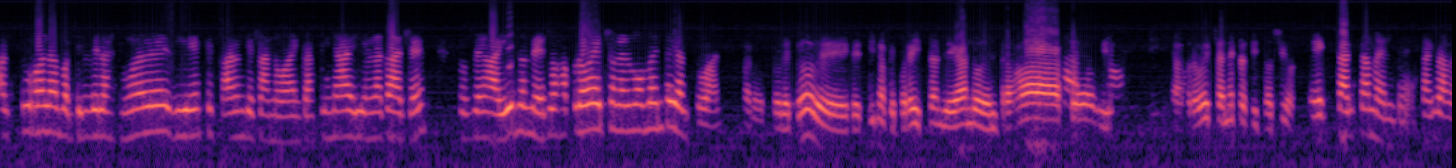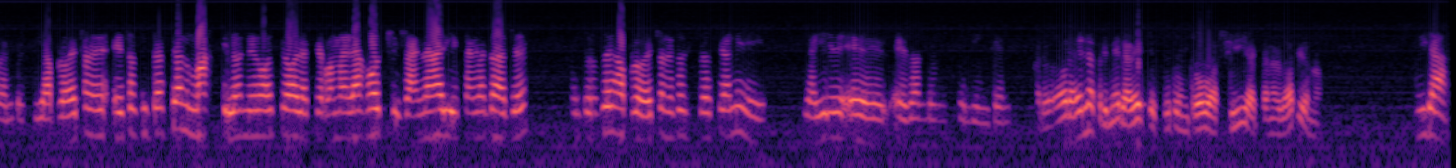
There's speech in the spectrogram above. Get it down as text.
actúan a partir de las 9, 10, que saben que ya no hay casi nadie en la calle. Entonces ahí es donde ellos aprovechan el momento y actúan sobre todo de vecinos que por ahí están llegando del trabajo y, aprovechan esa situación. Exactamente, exactamente. Si aprovechan e-, esa situación, más que los negocios ahora cierran a las 8 y ya nadie está en la calle, entonces aprovechan esa situación y, ahí es, donde se linken. Pero ahora, ¿es la primera vez que ocurre un robo así acá en el barrio o no? Mira,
